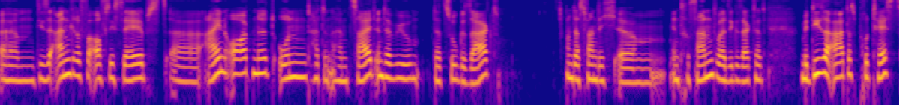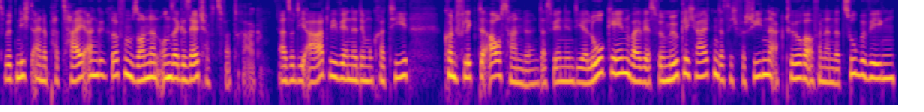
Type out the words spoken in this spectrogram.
ähm, diese Angriffe auf sich selbst äh, einordnet und hat in einem Zeitinterview dazu gesagt, und das fand ich ähm, interessant, weil sie gesagt hat, mit dieser Art des Protests wird nicht eine Partei angegriffen, sondern unser Gesellschaftsvertrag. Also die Art, wie wir in der Demokratie Konflikte aushandeln, dass wir in den Dialog gehen, weil wir es für möglich halten, dass sich verschiedene Akteure aufeinander zubewegen,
